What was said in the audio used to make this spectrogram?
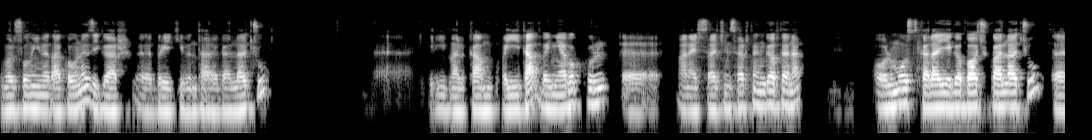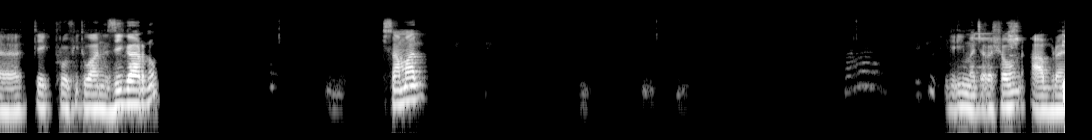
ተመልሶ የሚመጣ ከሆነ እዚህ ጋር break even ታደርጋላችሁ። እንግዲህ መልካም ቆይታ። በእኛ በኩል analysis አችን ሰርተን ገብተናል። almost ከላይ የገባችሁ ካላችሁ take profit one እዚህ ጋር ነው። ይሰማል? እንግዲህ መጨረሻውን አብረን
